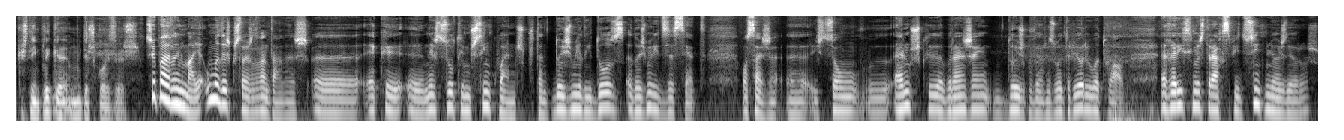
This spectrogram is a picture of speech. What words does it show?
porque isto implica muitas coisas. Sr. Padre Lino Maia, uma das questões levantadas uh, é que uh, nestes últimos cinco anos, portanto, 2012 a 2017, ou seja, uh, isto são anos que abrangem dois governos, o anterior e o atual, a Raríssimas terá recebido 5 milhões de euros,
